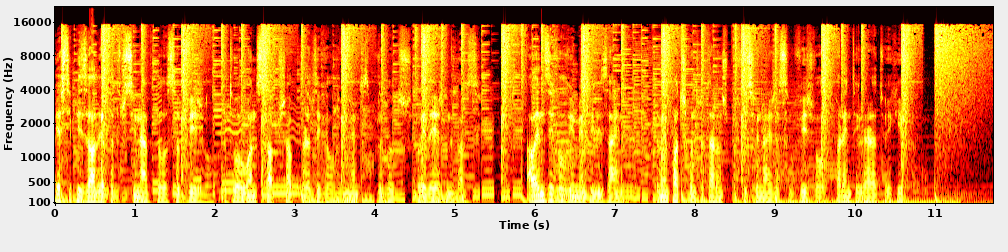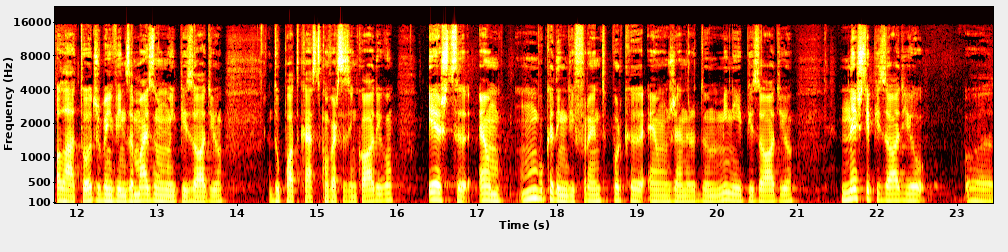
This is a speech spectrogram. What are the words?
Este episódio é patrocinado pela Subvisual, a tua one-stop shop para desenvolvimento de produtos ou ideias de negócio. Além de desenvolvimento e design, também podes contratar uns profissionais da Subvisual para integrar a tua equipe. Olá a todos, bem-vindos a mais um episódio do podcast Conversas em Código. Este é um, um bocadinho diferente porque é um género de mini episódio. Neste episódio uh,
